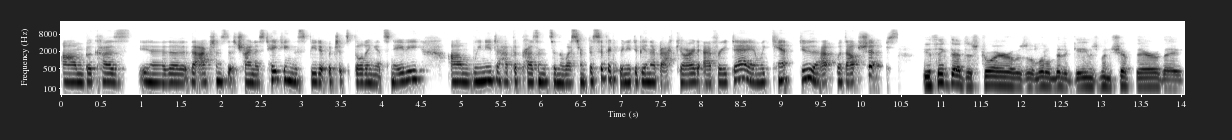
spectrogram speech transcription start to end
um, because you know the, the actions that China is taking, the speed at which it's building its navy, um, we need to have the presence in the Western Pacific. We need to be in their backyard every day, and we can't do that without ships. Do you think that destroyer was a little bit of gamesmanship there? They,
